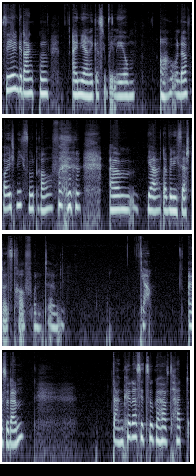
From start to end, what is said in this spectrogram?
Seelengedanken einjähriges Jubiläum. Oh, und da freue ich mich so drauf. ähm, ja, da bin ich sehr stolz drauf. Und ähm, ja, also dann, danke, dass ihr zugehört habt,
